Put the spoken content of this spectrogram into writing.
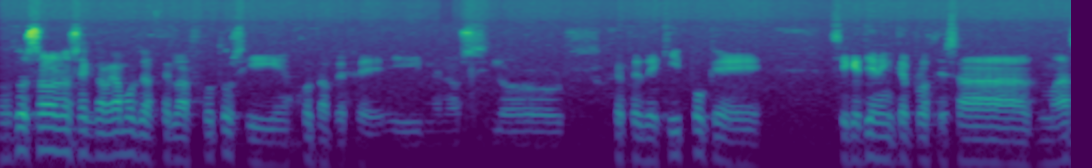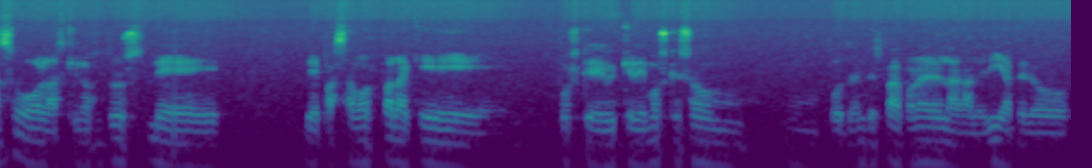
nosotros solo nos encargamos de hacer las fotos y en JPG, y menos los jefes de equipo que sí que tienen que procesar más o las que nosotros le, le pasamos para que, pues que creemos que son potentes para poner en la galería, pero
